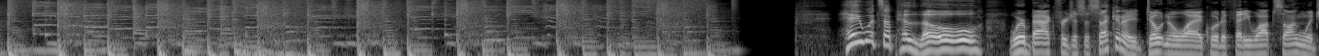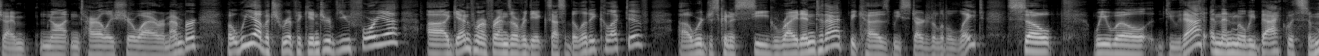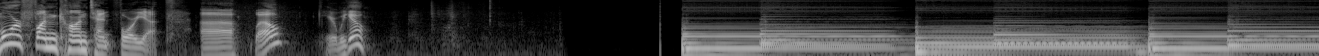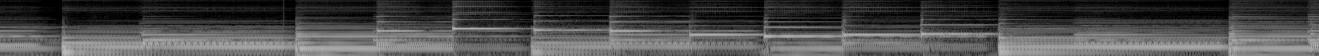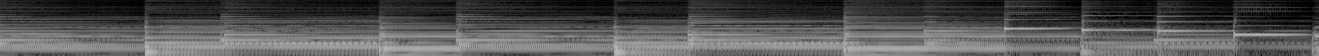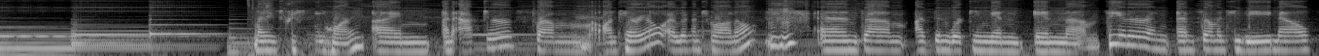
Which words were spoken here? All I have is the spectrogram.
Hey, what's up? Hello. We're back for just a second. I don't know why I quote a Fetty Wap song, which I'm not entirely sure why I remember, but we have a terrific interview for you. Uh, again, from our friends over the Accessibility Collective. Uh, we're just going to seeg right into that because we started a little late. So we will do that, and then we'll be back with some more fun content for you. Uh, well, here we go. Name's Christine Horn. I'm an actor from Ontario. I live in Toronto, mm-hmm. and um, I've been working in in um, theater and, and film and TV now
